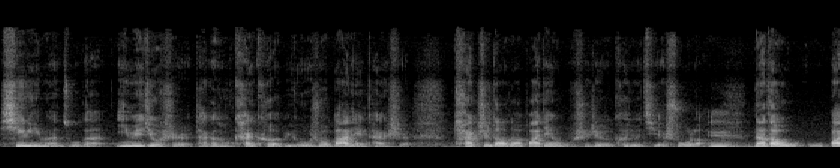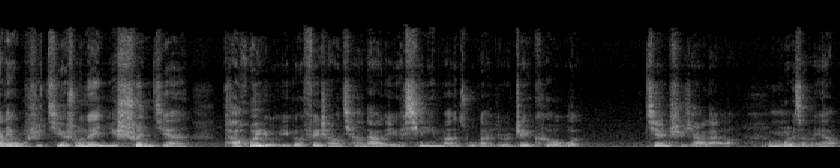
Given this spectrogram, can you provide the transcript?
心理满足感，因为就是他可能开课，比如说八点开始，他知道到八点五十这个课就结束了，嗯，那到八点五十结束那一瞬间，他会有一个非常强大的一个心理满足感，就是这课我坚持下来了，或者怎么样。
